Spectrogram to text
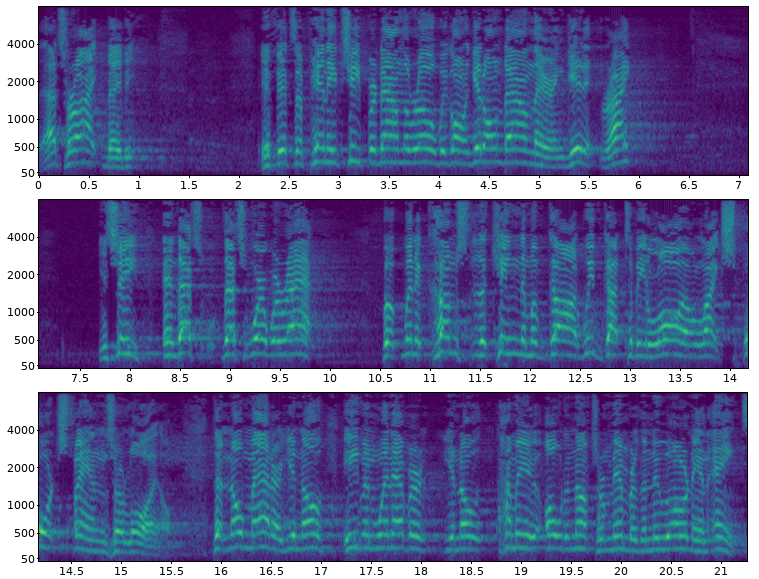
That's right, baby. If it's a penny cheaper down the road, we're going to get on down there and get it, right? You see, and that's that's where we're at. But when it comes to the kingdom of God, we've got to be loyal like sports fans are loyal. That no matter, you know, even whenever, you know, how many old enough to remember the New Orleans Aints?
